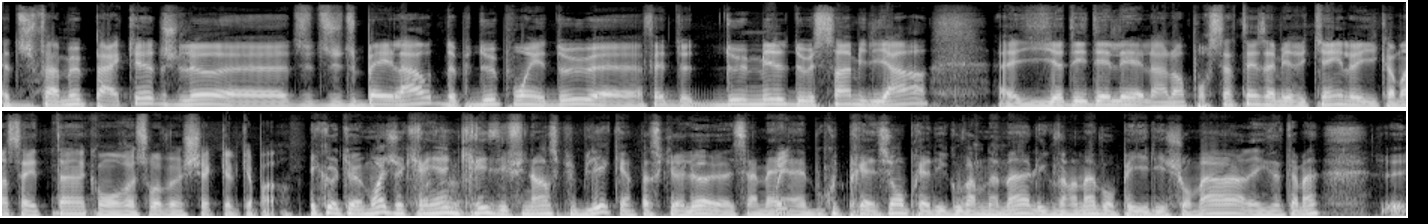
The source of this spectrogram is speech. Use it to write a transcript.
euh, du fameux package là, du, du, du bail-out depuis 2,2, euh, fait de 2200 milliards, il y a des délais. Là. Alors pour certains Américains, là, il commence à être temps qu'on reçoive un chèque quelque part. Écoute, moi, je craignais une crise des finances publiques hein, parce que là, ça met Oui. beaucoup de pression auprès des gouvernements. Les gouvernements vont payer les chômeurs, là, exactement. Euh,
